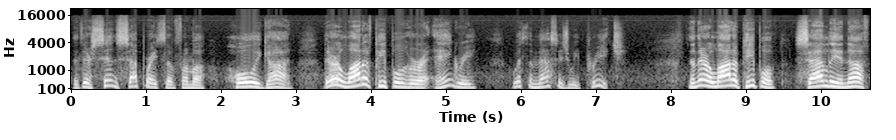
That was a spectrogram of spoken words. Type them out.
that their sin separates them from a holy God. There are a lot of people who are angry with the message we preach. And there are a lot of people, sadly enough,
